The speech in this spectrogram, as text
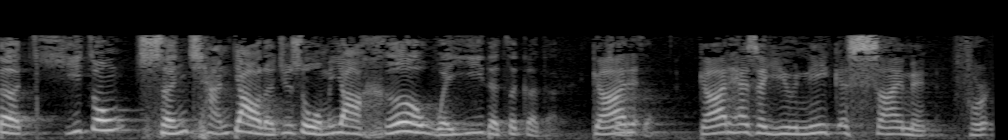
的其中，神强调的就是我们要合而为一的这个的选 God, 择。God has a unique assignment for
